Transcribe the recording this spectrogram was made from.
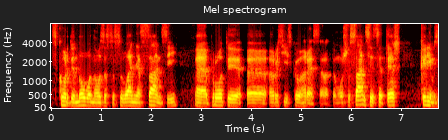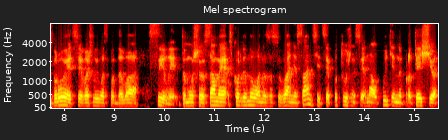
скоординованого застосування санкцій проти е, російського агресора, тому що санкції це теж. Крім зброї, це важлива складова сили, тому що саме скоординоване застосування санкцій це потужний сигнал Путіна про те, що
